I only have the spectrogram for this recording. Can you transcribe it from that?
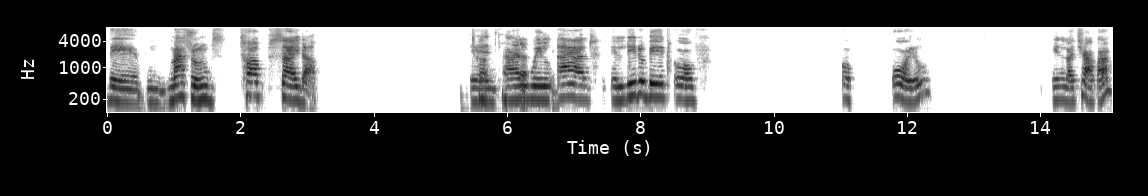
the mushrooms top side up. And I will add a little bit of of oil in la chapa.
